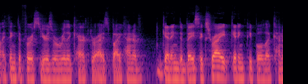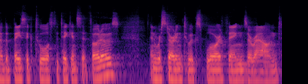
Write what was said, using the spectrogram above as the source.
I think the first years were really characterized by kind of getting the basics right, getting people like kind of the basic tools to take instant photos. And we're starting to explore things around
